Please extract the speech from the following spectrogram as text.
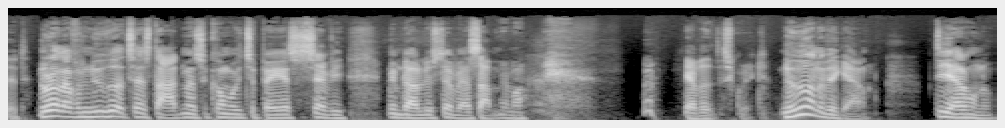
Fedt. Nu er der i hvert fald nyheder til at starte med, og så kommer vi tilbage, og så ser vi, hvem der har lyst til at være sammen med mig. Jeg ved det sgu ikke. Nyhederne vil gerne. De er der nu.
